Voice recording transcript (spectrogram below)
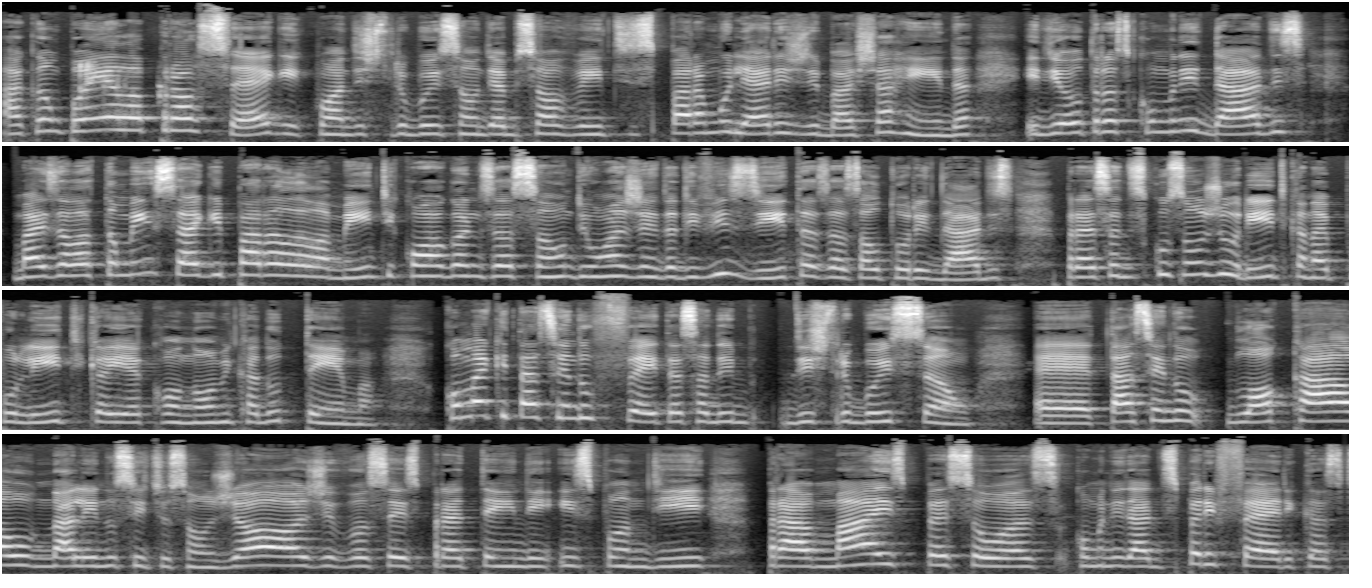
A campanha ela prossegue com a distribuição de absolventes para mulheres de baixa renda e de outras comunidades, mas ela também segue paralelamente com a organização de uma agenda de visitas às autoridades para essa discussão jurídica, né, política e econômica do tema. Como é que está sendo feita essa distribuição? Está é, tá sendo local ali no sítio São Jorge? Vocês pretendem expandir para mais pessoas, comunidades periféricas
